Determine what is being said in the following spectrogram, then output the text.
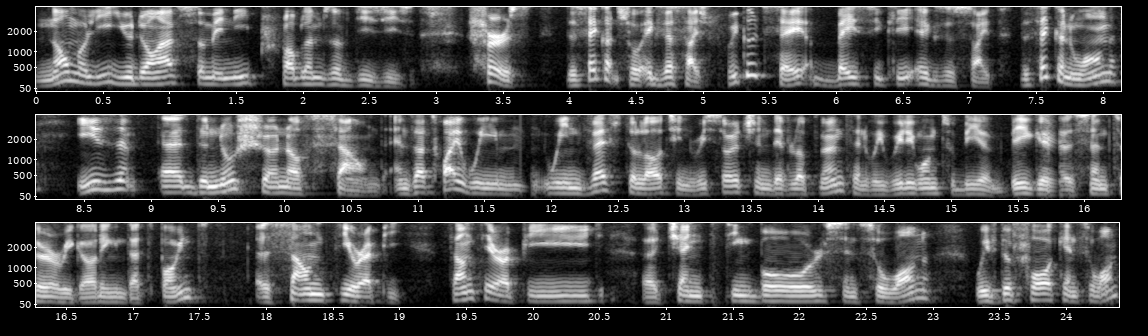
normally you don't have so many problems of disease. First, the second, so exercise, we could say basically exercise. The second one is uh, the notion of sound. And that's why we, we invest a lot in research and development, and we really want to be a big uh, center regarding that point. Uh, sound therapy. Sound therapy, uh, chanting bowls, and so on, with the fork and so on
